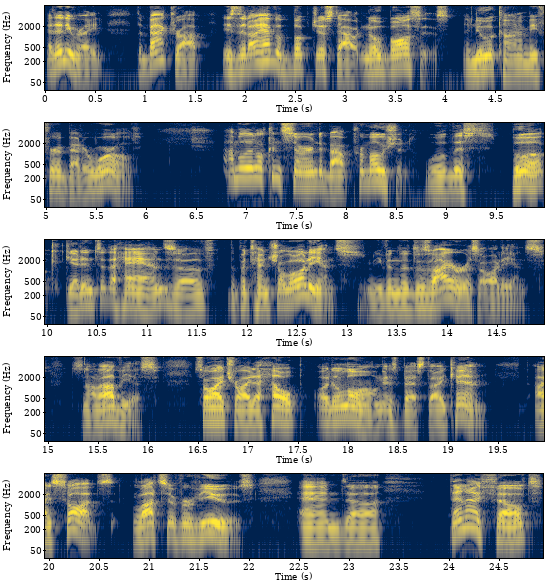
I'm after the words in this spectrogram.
At any rate, the backdrop is that I have a book just out, No Bosses A New Economy for a Better World. I'm a little concerned about promotion. Will this book get into the hands of the potential audience, even the desirous audience? It's not obvious. So I try to help it along as best I can. I sought lots of reviews, and uh, then I felt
